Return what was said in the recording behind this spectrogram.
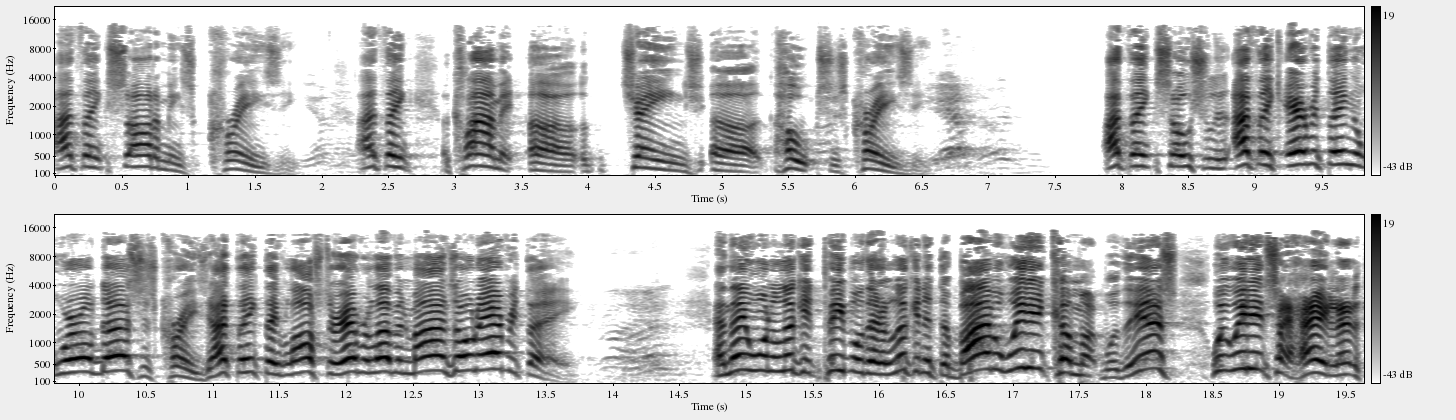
I think sodomy is crazy. I think climate uh, change uh, hoax is crazy. I think socialism, I think everything the world does is crazy. I think they've lost their ever loving minds on everything. And they want to look at people that are looking at the Bible. We didn't come up with this. We, we didn't say, hey, let,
